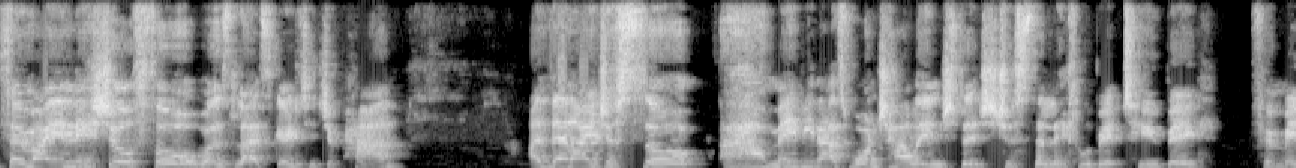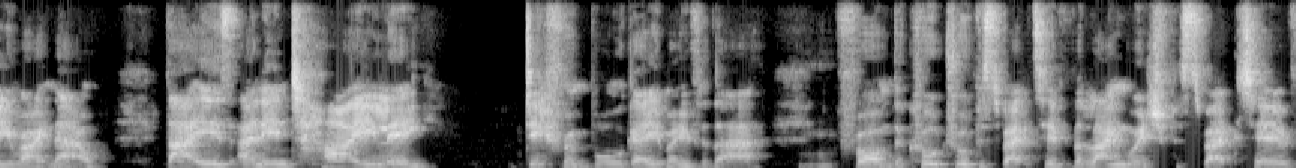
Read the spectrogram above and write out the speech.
so my initial thought was, let's go to Japan. And then I just thought, ah, oh, maybe that's one challenge that's just a little bit too big for me right now that is an entirely different ball game over there mm-hmm. from the cultural perspective, the language perspective.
